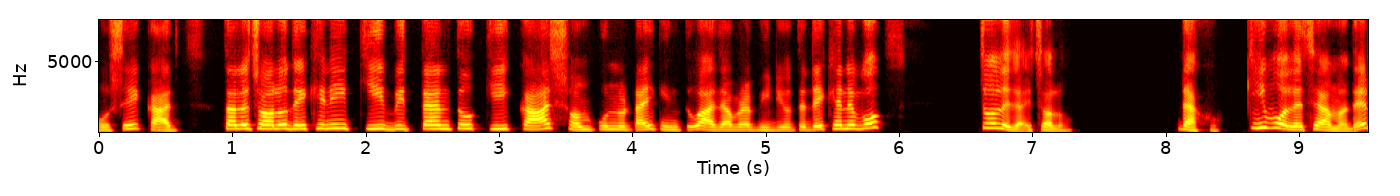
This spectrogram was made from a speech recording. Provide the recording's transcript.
বসেই কাজ। তাহলে চলো দেখে নিই কি বৃত্তান্ত, কি কাজ সম্পূর্ণটাই কিন্তু আজ আমরা ভিডিওতে দেখে নেব। চলে যাই, চলো। দেখো, কি বলেছে আমাদের?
